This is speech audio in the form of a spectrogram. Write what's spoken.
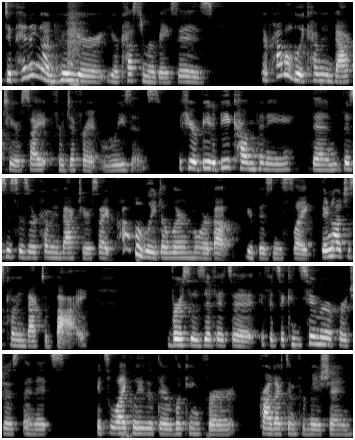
depending on who your, your customer base is, they're probably coming back to your site for different reasons. If you're a B2B company, then businesses are coming back to your site probably to learn more about your business. Like they're not just coming back to buy versus if it's a if it's a consumer purchase then it's it's likely that they're looking for product information.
